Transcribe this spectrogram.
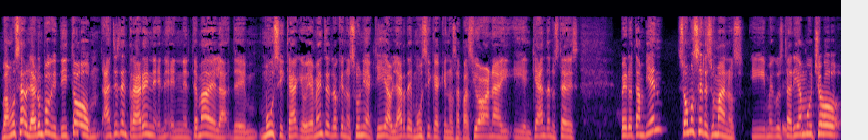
Vamos a hablar un poquitito, antes de entrar en, en, en, el tema de, la, de música, que obviamente es lo que nos une aquí, hablar de música que nos apasiona y, y en qué andan ustedes, pero también somos seres humanos y me gustaría sí. mucho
